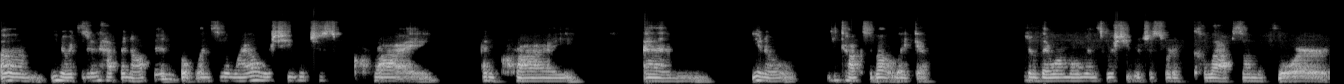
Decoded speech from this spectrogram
um, you know, it didn't happen often, but once in a while, where she would just cry and cry, and you know, he talks about like a you know, there were moments where she would just sort of collapse on the floor.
